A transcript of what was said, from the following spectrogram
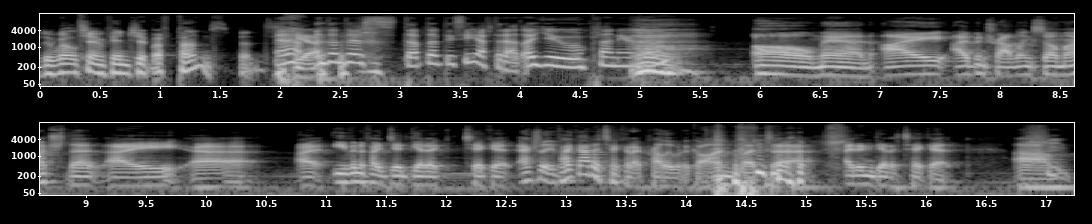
the world championship of puns. That's yeah. Yeah. And then there's WWDC after that. Are you planning on going? Oh man, I I've been traveling so much that I uh I even if I did get a ticket, actually if I got a ticket I probably would have gone, but uh I didn't get a ticket. Um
